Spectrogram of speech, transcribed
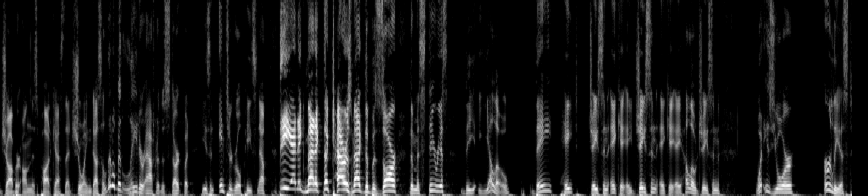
jobber on this podcast that joined us a little bit later after the start, but he's an integral piece now. The enigmatic, the charismatic, the bizarre, the mysterious, the yellow. They hate Jason, aka Jason, aka Hello Jason. What is your earliest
